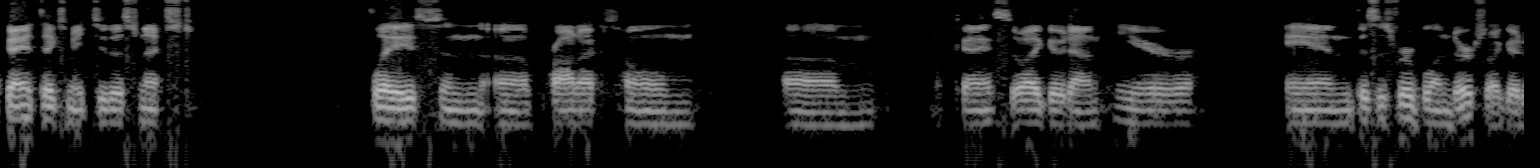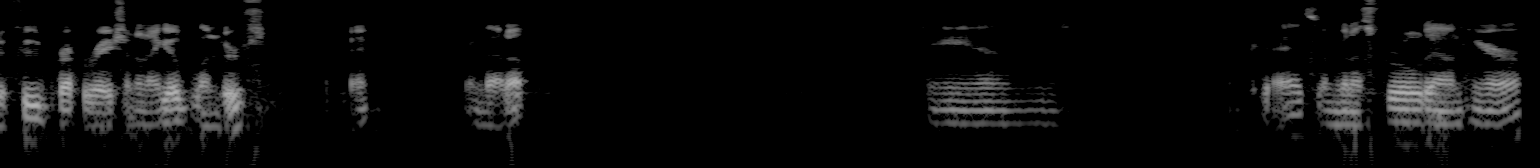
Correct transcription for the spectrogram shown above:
Okay, it takes me to this next place and uh, products, home. Um, okay, so I go down here and this is for a blender, so I go to food preparation and I go blenders. Okay, bring that up. And, okay, so I'm going to scroll down here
